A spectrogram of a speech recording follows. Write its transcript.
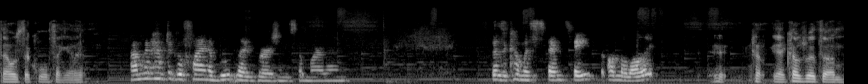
that was the cool thing in it. I'm gonna have to go find a bootleg version somewhere then. Does it come with Spence face on the wallet? It, yeah, it comes with um,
